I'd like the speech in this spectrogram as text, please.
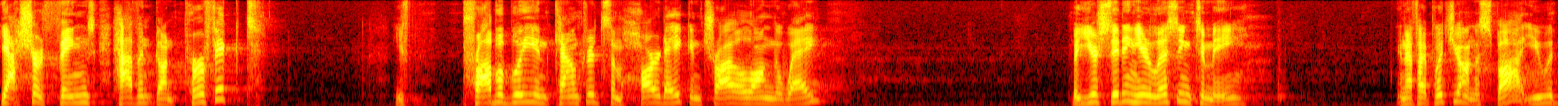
Yeah, sure, things haven't gone perfect. Probably encountered some heartache and trial along the way. But you're sitting here listening to me, and if I put you on the spot, you would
